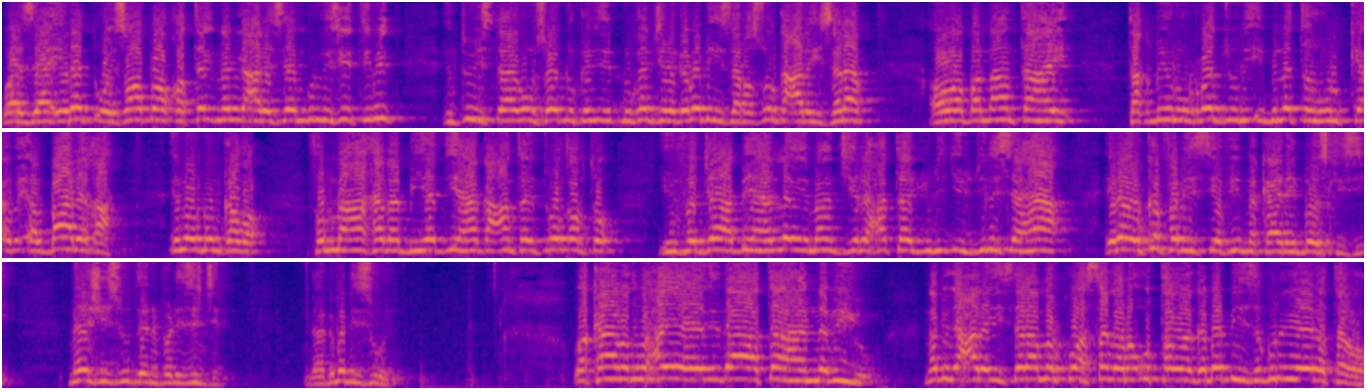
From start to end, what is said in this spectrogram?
waa zaairad way soo booqotay nabiga alay slam gurigiisii timid intuu istaago soo dhunkan jiray gabadhiisa rasuulka alayh salaam. Oo waa bannaan tahay taqbiilu rajuli ibnatahu albaaliqa inuu dhunkado. Uma akhada biyadiha gacanta intuu qabto yufaja biha la imaan jiray xataa yujlisahaa ilaa uu ka fadhiisiyo fi makaanihi booskiisii. Meeshiisuu dana fadhiisan jiray. Gabadhiisi wey wa kaanad waxay ahayd idaa ataaha nabiyu nabiga calayhi salaam markuu asagana u tago gabadhiisa gurigeeda tago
